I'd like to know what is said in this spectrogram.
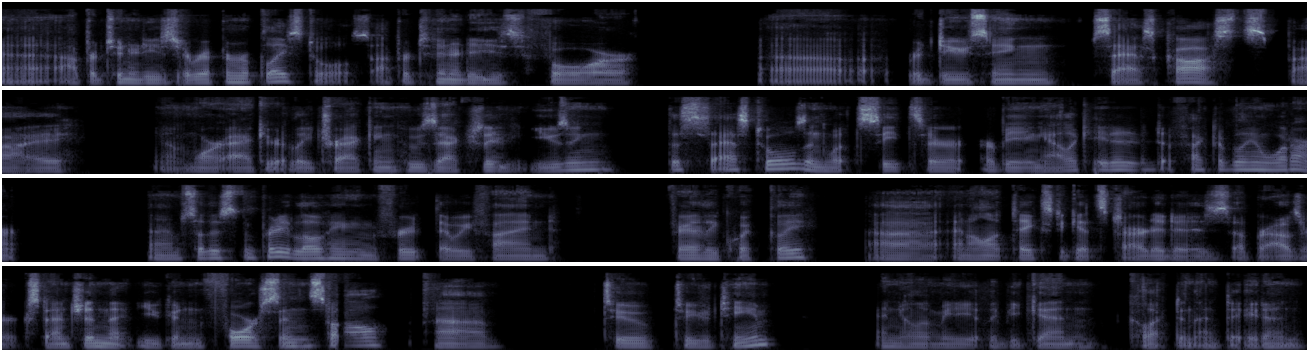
uh, opportunities to rip and replace tools, opportunities for uh, reducing SaaS costs by you know, more accurately tracking who's actually using the SaaS tools and what seats are, are being allocated effectively and what aren't. Um, so there's some pretty low hanging fruit that we find fairly quickly. Uh, and all it takes to get started is a browser extension that you can force install uh, to to your team, and you'll immediately begin collecting that data and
